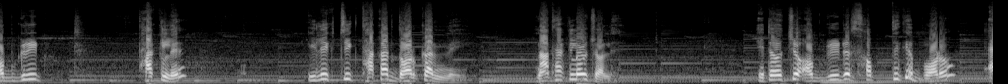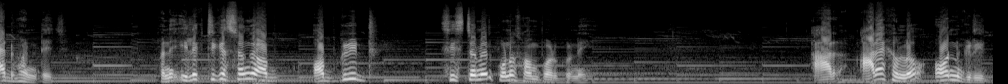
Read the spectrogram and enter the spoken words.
অফগ্রিড থাকলে ইলেকট্রিক থাকার দরকার নেই, না থাকলেও চলে। এটা হচ্ছে অফগ্রিডের সব থেকে বড় অ্যাডভান্টেজ মানে ইলেকট্রিকের সঙ্গে অফগ্রিড সিস্টেমের কোনো সম্পর্ক নেই। আর আরেক হলো অনগ্রিড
